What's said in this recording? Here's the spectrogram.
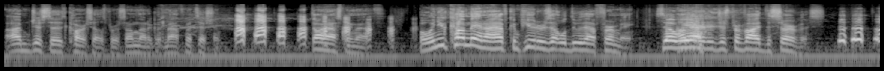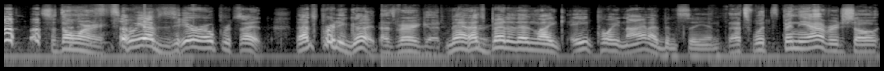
I'm just a car salesperson. I'm not a good mathematician. Don't ask me math. But when you come in, I have computers that will do that for me. So I'm we here have- to just provide the service. so don't worry. So we have zero percent. That's pretty good. That's very good. Man, that's better than like eight point nine I've been seeing. That's what's been the average. So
